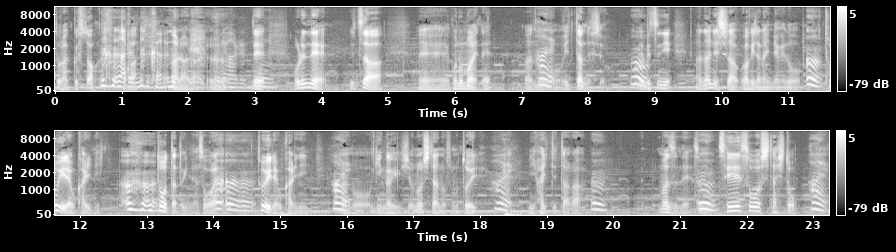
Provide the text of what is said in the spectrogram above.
ドラッグストア とか。あるある ある、うんある。あるでうん。俺ね実は、えーこの前ねあの、はい。行ったんですよ、うん。で別にあ何したわけじゃないんだけどうん。トイレを借りに。うん。通った時にあそこらうん辺、うんうん。トイレを借りに、はい。あの銀河劇場の下のそのトイレはい。に入ってたらうん。まずねその、うん。清掃した人はい。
